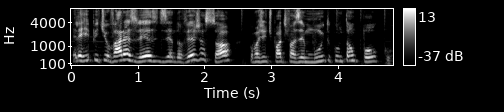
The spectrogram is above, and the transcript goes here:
Ele repetiu várias vezes, dizendo: veja só como a gente pode fazer muito com tão pouco.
